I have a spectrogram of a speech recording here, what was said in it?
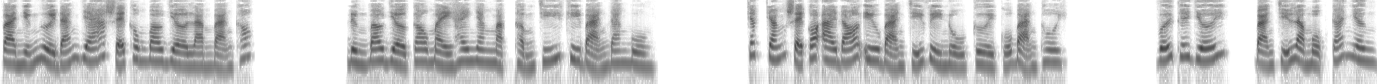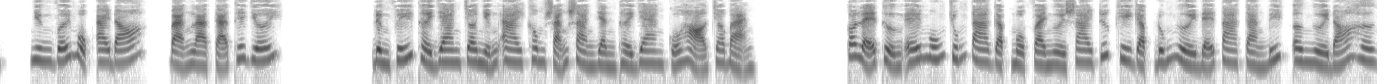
Và những người đáng giá sẽ không bao giờ làm bạn khóc. Đừng bao giờ cau mày hay nhăn mặt thậm chí khi bạn đang buồn. Chắc chắn sẽ có ai đó yêu bạn chỉ vì nụ cười của bạn thôi. Với thế giới, bạn chỉ là một cá nhân, nhưng với một ai đó, bạn là cả thế giới. Đừng phí thời gian cho những ai không sẵn sàng dành thời gian của họ cho bạn. Có lẽ Thượng Ế muốn chúng ta gặp một vài người sai trước khi gặp đúng người để ta càng biết ơn người đó hơn.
